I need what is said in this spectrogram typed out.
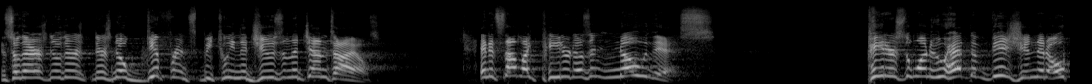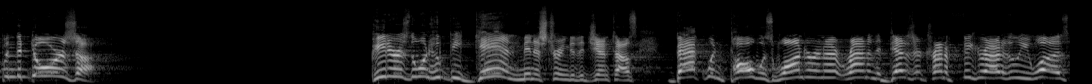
And so there's no, there's, there's no difference between the Jews and the Gentiles. And it's not like Peter doesn't know this. Peter's the one who had the vision that opened the doors up. Peter is the one who began ministering to the Gentiles. Back when Paul was wandering around in the desert trying to figure out who he was,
